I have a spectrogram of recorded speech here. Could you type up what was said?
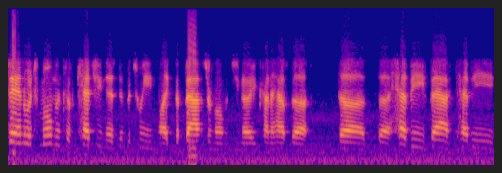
sandwich moments of catchiness in between like the faster moments. You know, you kind of have the the the heavy, fast, heavy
